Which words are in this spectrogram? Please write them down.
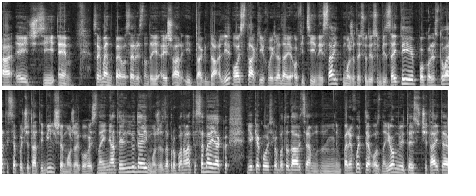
AHCM. Сегмент PO сервіс надає HR і так далі. Ось так їх виглядає офіційний сайт. Можете сюди собі зайти, покористуватися, почитати більше, може когось найняти людей, може запропонувати себе як, як якогось роботодавця. Переходьте, ознайомлюйтесь, читайте,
